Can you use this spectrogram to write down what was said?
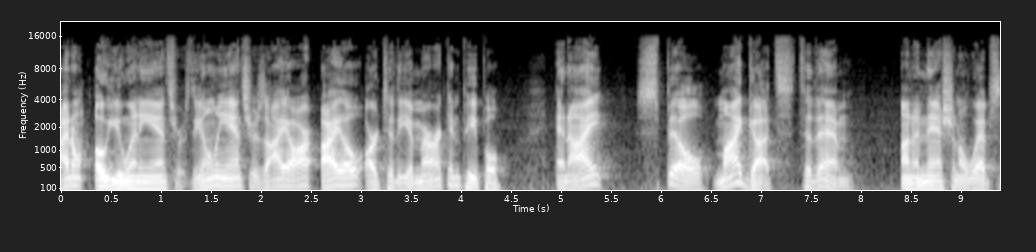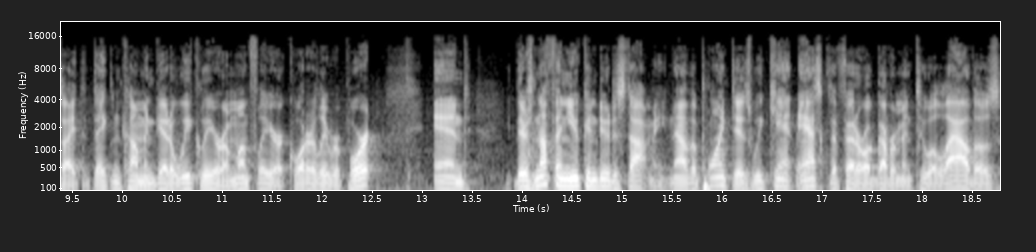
I don't owe you any answers. The only answers I are I owe are to the American people, and I spill my guts to them on a national website that they can come and get a weekly or a monthly or a quarterly report. And there's nothing you can do to stop me. Now, the point is, we can't ask the federal government to allow those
